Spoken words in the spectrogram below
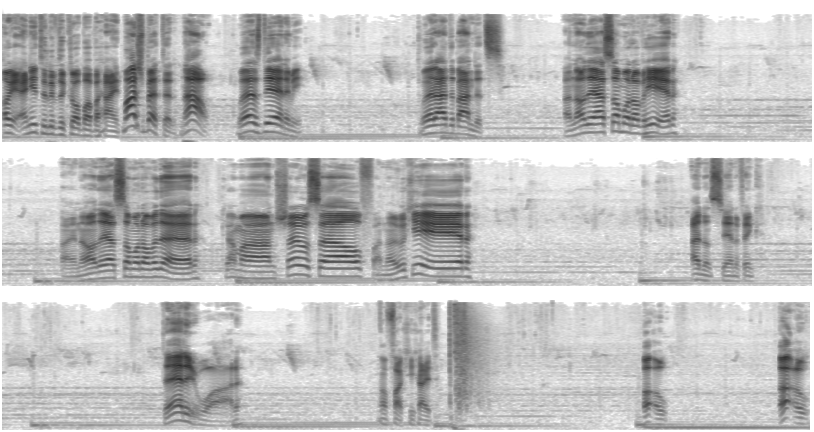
Okay, I need to leave the crowbar behind. Much better. Now, where's the enemy? Where are the bandits? I know they are somewhere over here. I know they are somewhere over there. Come on, show yourself. I know you're here. I don't see anything. There you are. Oh fuck, he hide. Uh-oh. Uh-oh.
